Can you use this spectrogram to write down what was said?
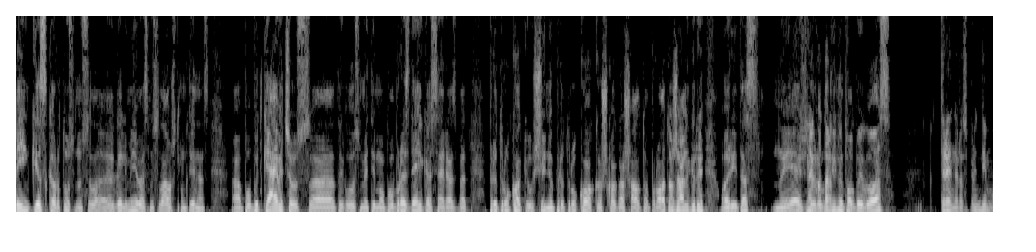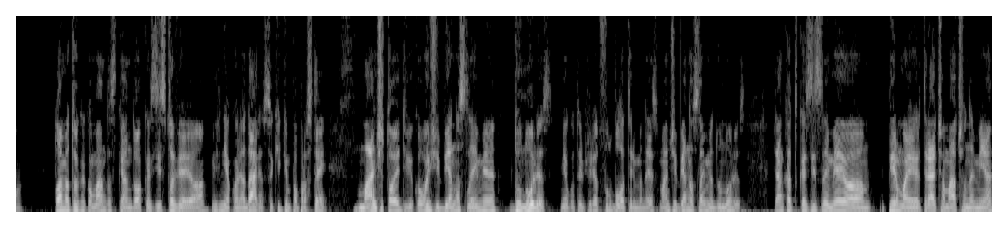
penkis kartus nusila, galimybės nusilaužti sulaužti rungtynės. Po Butkevičiaus taiklaus metimo, po Brasdeikio serijos, bet pritruko kiaušinių, pritruko kažkokio šalto proto žalgiriui, o rytas nuėjo iki rungtynių pabaigos. Trenerio sprendimo. Tuo metu, kai komandas skendo, kas jis stovėjo ir nieko nedarė, sakykime paprastai. Man šitoje dvikovo Žibienas laimė 2-0, jeigu taip žiūrėt futbolo terminais, man Žibienas laimė 2-0. Ten, kad Kazis laimėjo pirmąjį ir trečią mačą namie,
